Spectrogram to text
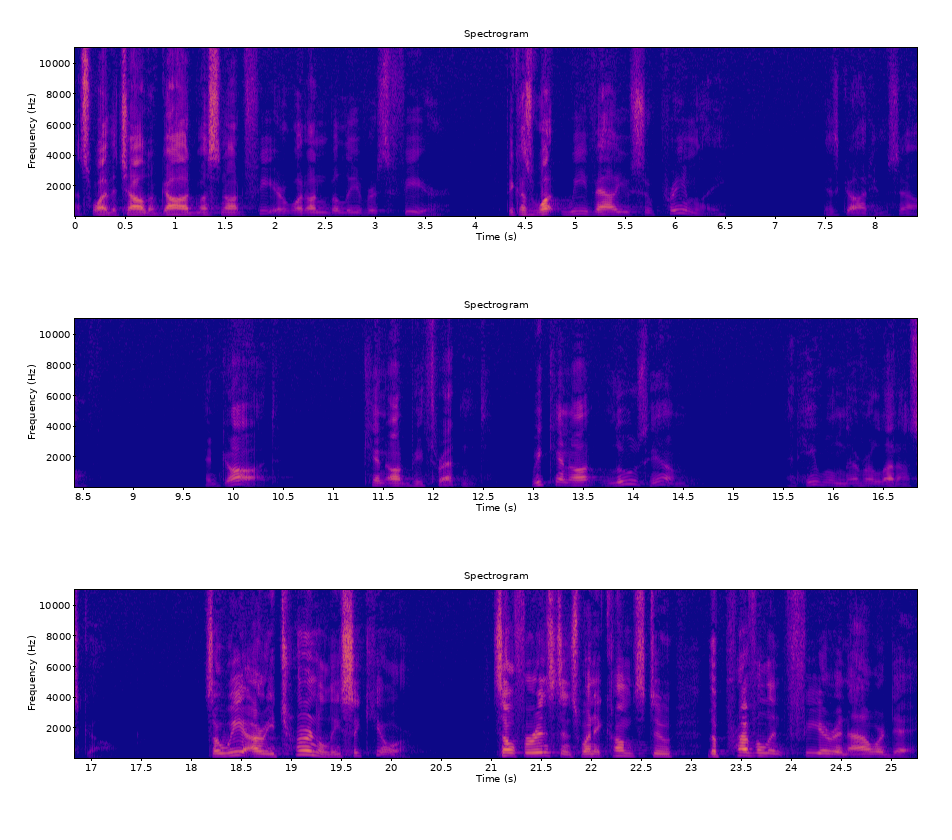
That's why the child of God must not fear what unbelievers fear, because what we value supremely is God Himself. And God cannot be threatened. We cannot lose Him, and He will never let us go. So we are eternally secure. So, for instance, when it comes to the prevalent fear in our day,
